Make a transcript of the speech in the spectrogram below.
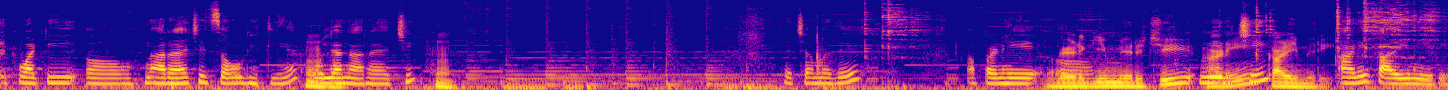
एक वाटी नारळाची चव घेतली आहे ओल्या नारळाची. त्याच्यामध्ये आपण हे बेडगी मिरची आणि काळी मिरी. आणि काळी मिरी.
